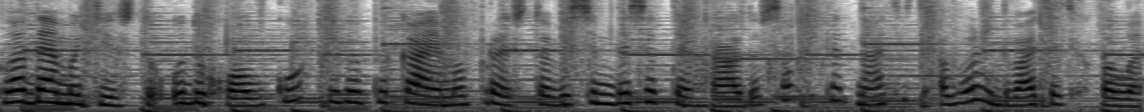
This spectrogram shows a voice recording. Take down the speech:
Кладемо тісто у духовку і випікаємо при 180 градусах 15 або ж 20 хвилин.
